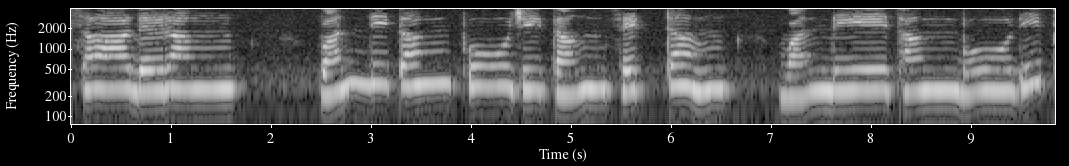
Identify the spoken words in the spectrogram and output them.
සාදරං වන්දිතං පූජිතං සෙට්ටං වන්දේ තං බෝධිපාදපං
